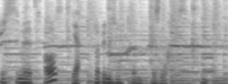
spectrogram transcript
sind wir jetzt raus? Ja. Oder bin ich noch drin? Wir sind raus.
